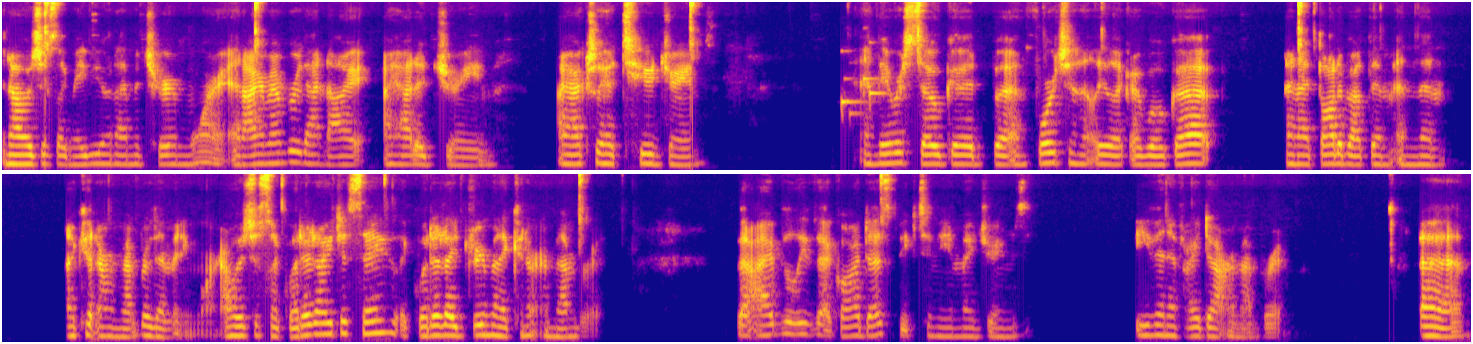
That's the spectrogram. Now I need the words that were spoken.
and I was just like, maybe when I mature more. And I remember that night I had a dream. I actually had two dreams, and they were so good. But unfortunately, like I woke up and I thought about them, and then I couldn't remember them anymore. I was just like, what did I just say? Like, what did I dream? And I couldn't remember it. But I believe that God does speak to me in my dreams, even if I don't remember it. Um,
